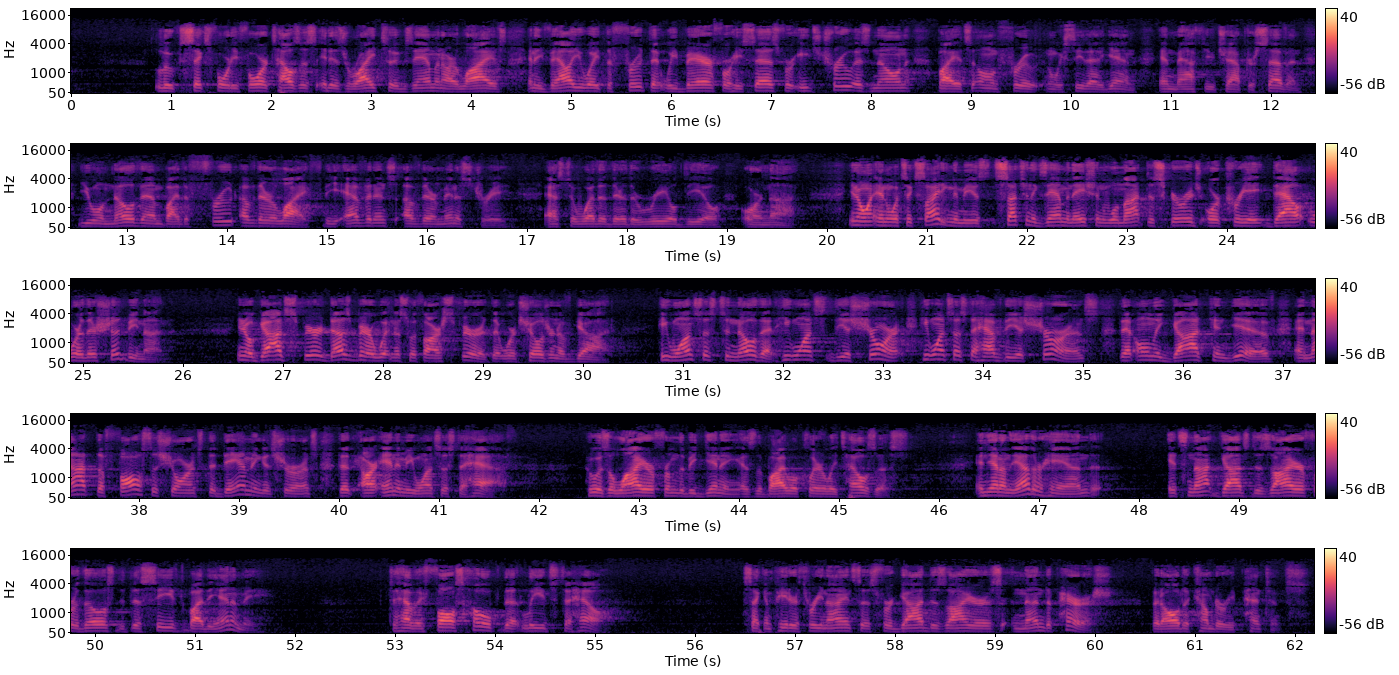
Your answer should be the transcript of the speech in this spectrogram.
Luke 6:44 tells us it is right to examine our lives and evaluate the fruit that we bear for he says for each true is known by its own fruit. And we see that again in Matthew chapter 7 you will know them by the fruit of their life the evidence of their ministry as to whether they're the real deal or not. You know and what's exciting to me is such an examination will not discourage or create doubt where there should be none. You know God's spirit does bear witness with our spirit that we're children of God he wants us to know that. He wants the assurance, he wants us to have the assurance that only God can give and not the false assurance, the damning assurance that our enemy wants us to have, who is a liar from the beginning, as the Bible clearly tells us. And yet, on the other hand, it's not God's desire for those deceived by the enemy to have a false hope that leads to hell. 2 Peter 3 9 says, For God desires none to perish, but all to come to repentance.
